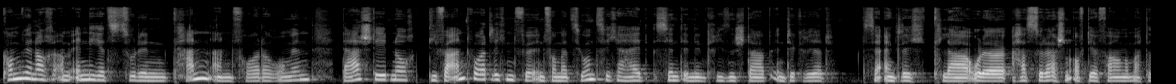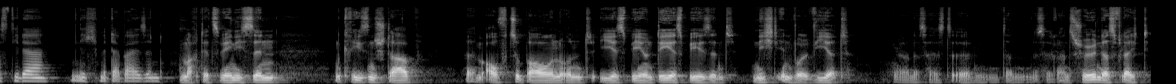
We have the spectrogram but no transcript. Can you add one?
Kommen wir noch am Ende jetzt zu den Kann-Anforderungen. Da steht noch, die Verantwortlichen für Informationssicherheit sind in den Krisenstab integriert. Das ist ja eigentlich klar. Oder hast du da schon oft die Erfahrung gemacht, dass die da nicht mit dabei sind? Macht jetzt wenig Sinn, einen Krisenstab ähm, aufzubauen und ISB und DSB sind nicht involviert. Ja, das heißt, ähm, dann ist ja ganz schön, dass vielleicht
